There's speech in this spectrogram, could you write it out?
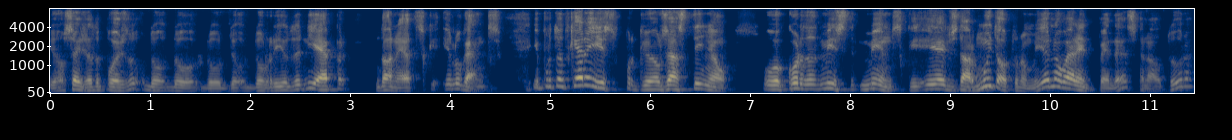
ou seja, depois do, do, do, do, do rio de Dnieper, Donetsk e Lugansk. E, portanto, que era isso, porque eles já se tinham o acordo de Minsk ia-lhes dar muita autonomia, não era independência na altura,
